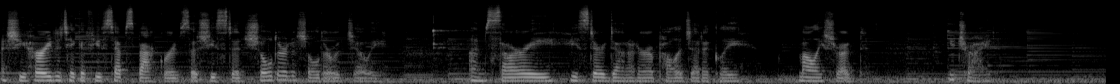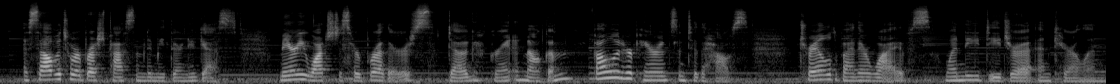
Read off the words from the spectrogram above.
as she hurried to take a few steps backwards so she stood shoulder to shoulder with Joey. I'm sorry, he stared down at her apologetically. Molly shrugged. You tried. As Salvatore brushed past them to meet their new guests, Mary watched as her brothers, Doug, Grant, and Malcolm, followed her parents into the house, trailed by their wives, Wendy, Deidre, and Carolyn,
